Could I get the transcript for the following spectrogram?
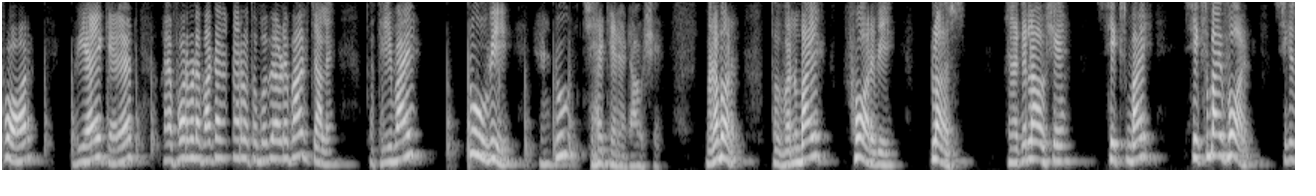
four V I caret અહીંયા ફોર વડે ભાગાકાર કરો તો બબે વડે ભાગ ચાલે. તો three by two V into જે કેરેટ આવશે. બરાબર? તો one by four V plus અહીંયા કેટલા આવશે? Six by six by four six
